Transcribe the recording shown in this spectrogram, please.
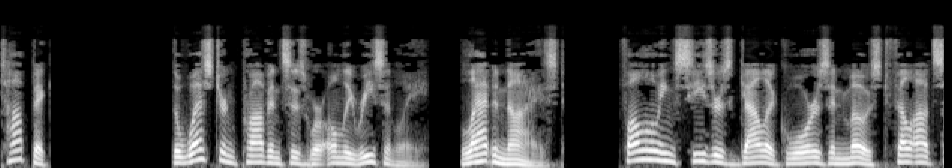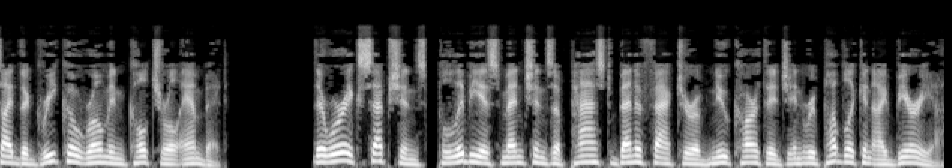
Topic: the western provinces were only recently Latinized following Caesar's Gallic Wars and most fell outside the Greco-Roman cultural ambit. There were exceptions, Polybius mentions a past benefactor of New Carthage in Republican Iberia,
